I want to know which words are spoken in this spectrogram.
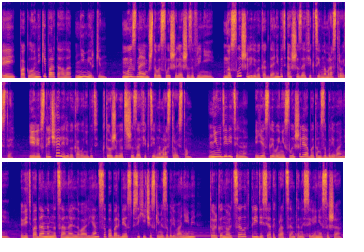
Эй, поклонники портала Немиркин! Мы знаем, что вы слышали о шизофрении, но слышали ли вы когда-нибудь о шизоаффективном расстройстве? Или встречали ли вы кого-нибудь, кто живет с шизоаффективным расстройством? Неудивительно, если вы не слышали об этом заболевании, ведь по данным Национального альянса по борьбе с психическими заболеваниями только 0,3% населения США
